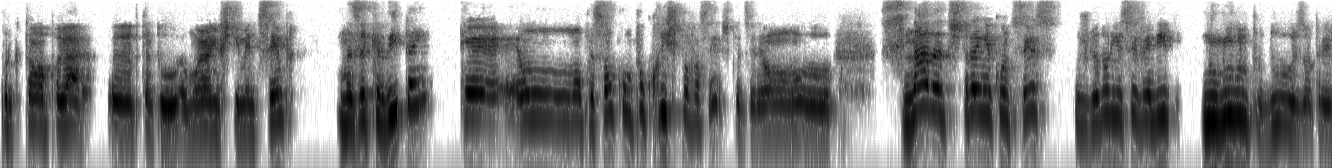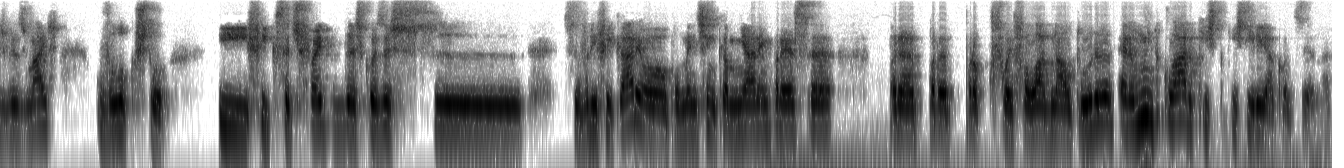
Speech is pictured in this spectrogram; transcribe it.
porque estão a pagar, eh, portanto, o maior investimento sempre, mas acreditem que é, é uma operação com pouco risco para vocês. Quer dizer, é um, se nada de estranho acontecesse, o jogador ia ser vendido no mínimo por duas ou três vezes mais o valor que custou. E fico satisfeito das coisas se, se verificarem ou pelo menos se encaminharem para essa. Para, para, para o que foi falado na altura, era muito claro que isto, que isto iria acontecer. Não é?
